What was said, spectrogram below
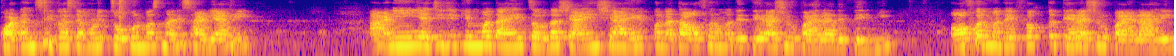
कॉटन सिल्क असल्यामुळे चोपून बसणारी साडी आहे. आणि याची जी किंमत आहे चौदाशे ऐंशी आहे. पण आता ऑफरमध्ये तेराशे रुपयाला देते मी. ऑफरमध्ये फक्त तेराशे रुपयाला आहे.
